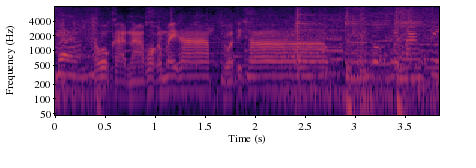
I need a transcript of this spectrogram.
แม่ถ้าโอกาสหน้าพอกันไหมครับ สวัสดีครับบางสิ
